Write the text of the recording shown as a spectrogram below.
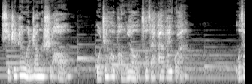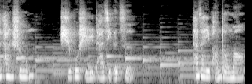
写这篇文章的时候，我正和朋友坐在咖啡馆，我在看书，时不时打几个字。他在一旁逗猫，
